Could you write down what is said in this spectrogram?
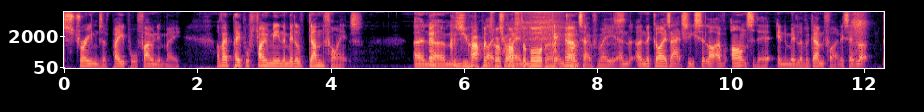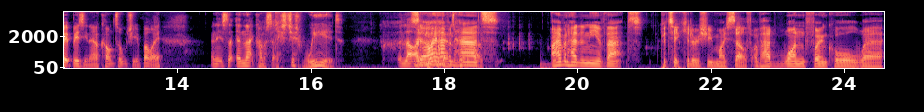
streams of people phoning me. I've had people phone me in the middle of gunfights. And Yeah, um, 'cause you happen to have crossed the border, Get in yeah. contact with me, and and the guys actually said like I've answered it in the middle of a gunfight, and he said, "Look, bit busy now, I can't talk to you, bye." And it's and that kind of stuff. It's just weird. Like, So put I haven't to being a had. I haven't had any of that particular issue myself. I've had one phone call where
